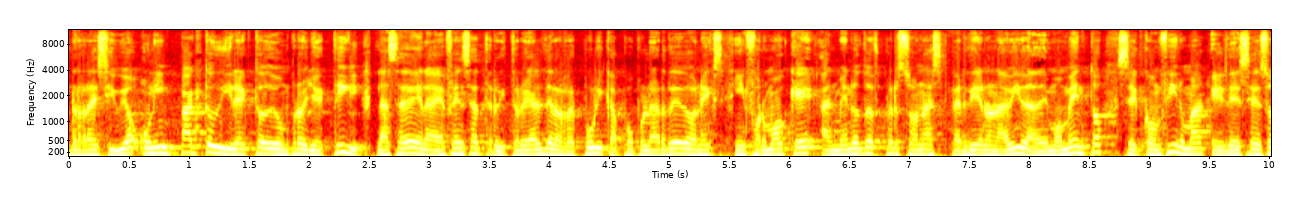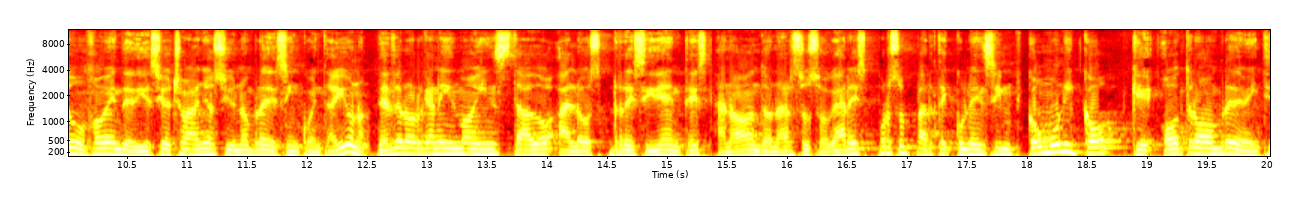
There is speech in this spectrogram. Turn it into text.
recibió un impacto directo de un proyectil. La sede de la Defensa Territorial de la República Popular de Donetsk informó que al menos dos personas perdieron la vida. De momento, se confirma el deceso de un joven de 18 años y un hombre de 51. Desde el organismo ha instado a los residentes a no abandonar sus hogares. Por su parte, Kulensim comunicó que otro hombre de 25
